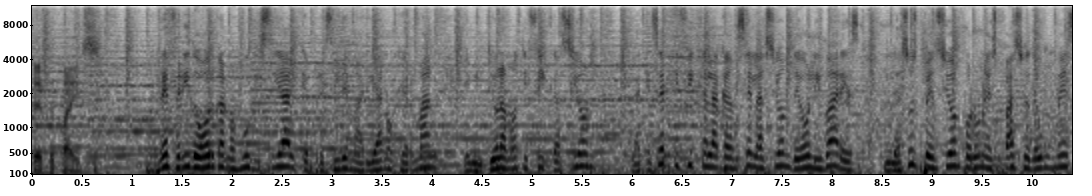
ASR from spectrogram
de este país. El referido órgano judicial que preside Mariano Germán emitió la notificación, la que certifica la cancelación de Olivares y la suspensión por un espacio de un mes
